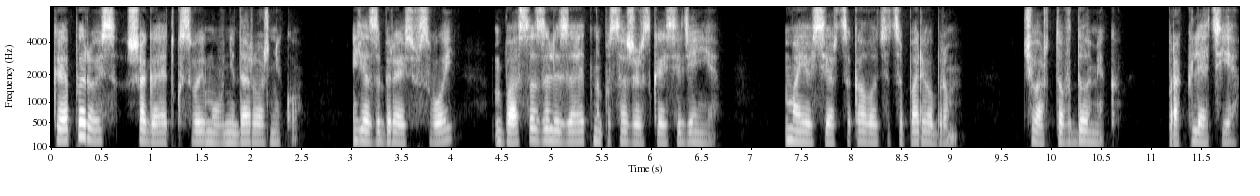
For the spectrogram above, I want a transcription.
Кэп и Ройс шагают к своему внедорожнику. Я забираюсь в свой, Баса залезает на пассажирское сиденье. Моё сердце колотится по ребрам. Чёртов домик. Проклятье.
